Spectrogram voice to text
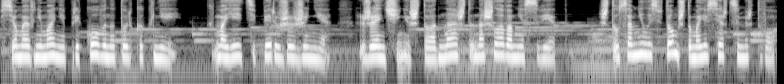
Все мое внимание приковано только к ней, к моей теперь уже жене, женщине, что однажды нашла во мне свет, что усомнилась в том, что мое сердце мертво.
